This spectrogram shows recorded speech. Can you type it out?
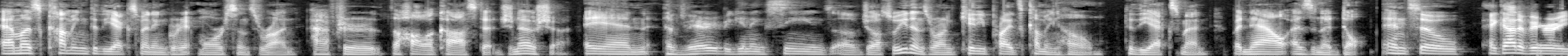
Emma's coming to the X Men in Grant Morrison's run after the Holocaust at Genosha. And the very beginning scenes of Joss Whedon's run, Kitty Pryde's coming home to the X Men, but now as an adult. And so I got a very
